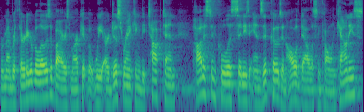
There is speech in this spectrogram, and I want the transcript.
Remember, 30 or below is a buyer's market, but we are just ranking the top 10 hottest and coolest cities and zip codes in all of Dallas and Collin counties.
